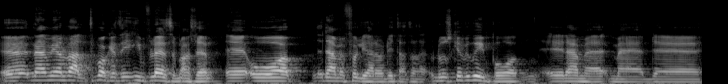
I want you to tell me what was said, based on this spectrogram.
Eh, nej men i alla fall tillbaka till influencerbranschen. Eh, och det här med följare och ditt och Då ska vi gå in på det här med, med eh,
